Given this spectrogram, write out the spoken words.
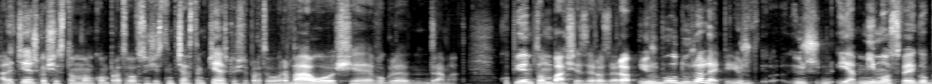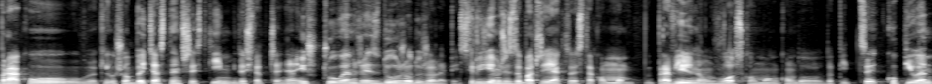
ale ciężko się z tą mąką pracowało, w sensie z tym ciastem ciężko się pracowało, rwało się, w ogóle dramat. Kupiłem tą Basię 00 i już było dużo lepiej. Już, już ja mimo swojego braku jakiegoś obycia z tym wszystkim i doświadczenia, już czułem, że jest dużo, dużo lepiej. Stwierdziłem, że zobaczę jak to jest taką prawilną włoską mąką do, do pizzy. Kupiłem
